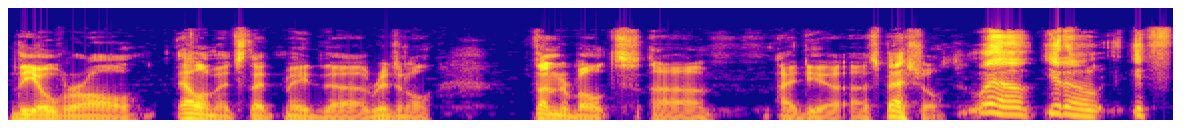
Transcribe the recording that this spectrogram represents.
the overall elements that made the original Thunderbolts uh, idea uh, special. Well, you know, it's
